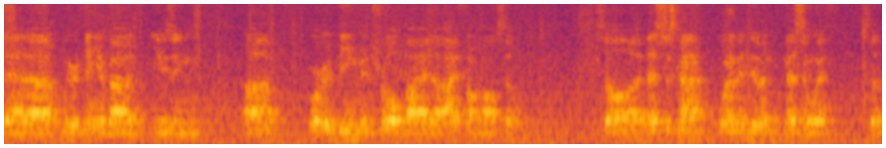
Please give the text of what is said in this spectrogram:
that uh, we were thinking about using, uh, or it being controlled by the iPhone also. So uh, that's just kind of what I've been doing, messing with. So,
